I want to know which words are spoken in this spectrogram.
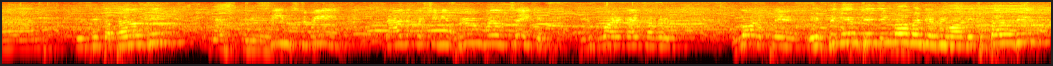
And is it a penalty? Yes, it is. Seems to be. Now the question is who will take it? Because Warrior Guys have a lot of players. It's the game-changing moment, everyone. It's a penalty.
